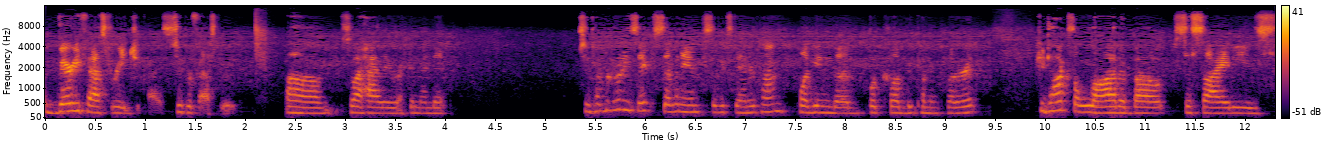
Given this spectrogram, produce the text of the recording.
Very fast read, you guys, super fast read. Um, so I highly recommend it. September 26th, 7 a.m. Pacific Standard Time, plugging the book club Becoming Cliterate. She talks a lot about society's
